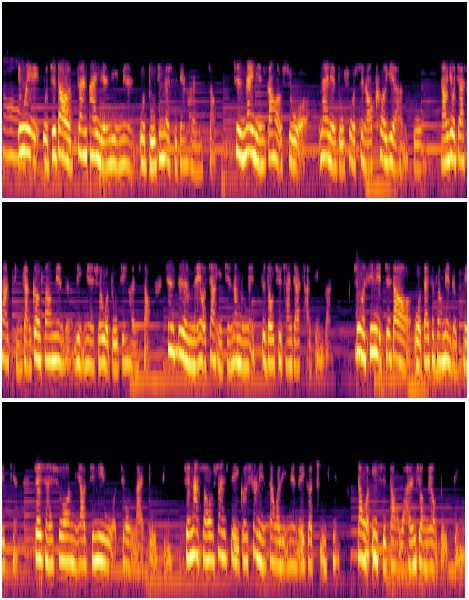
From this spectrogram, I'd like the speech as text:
哦，因为我知道在那一年里面，我读经的时间很少，是那一年刚好是我那一年读硕士，然后课业很多，然后又加上情感各方面的里面，所以我读经很少，甚至没有像以前那么每次都去参加查经班。所以我心里知道我在这方面的亏欠，所以神说你要经历我就来读经，所以那时候算是一个圣灵在我里面的一个提醒，让我意识到我很久没有读经了。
